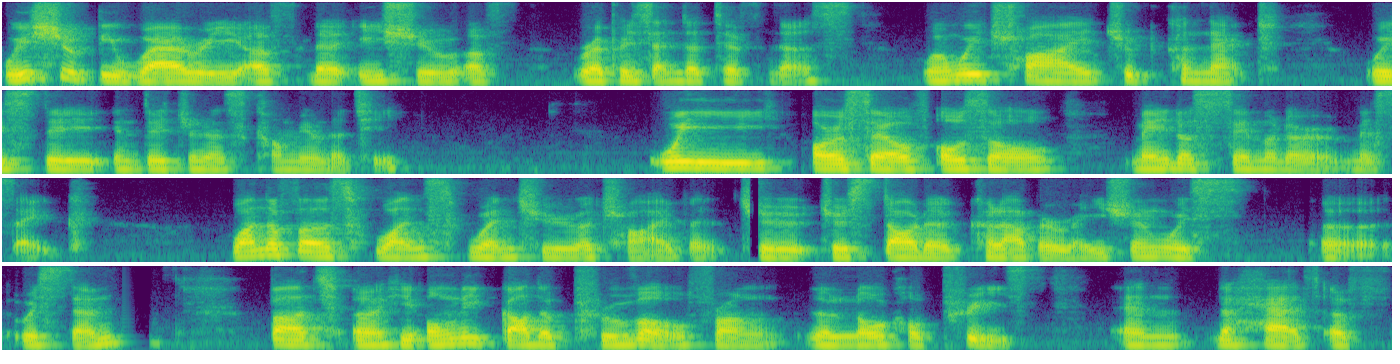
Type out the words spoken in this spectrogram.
we should be wary of the issue of representativeness when we try to connect with the indigenous community. We ourselves also made a similar mistake. One of us once went to a tribe to, to start a collaboration with, uh, with them, but uh, he only got approval from the local priest and the head of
